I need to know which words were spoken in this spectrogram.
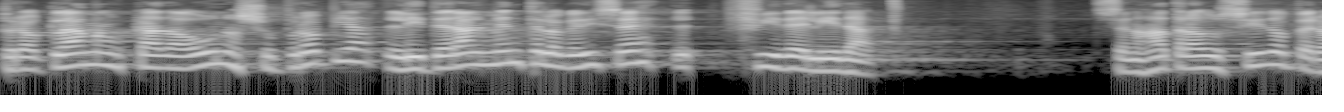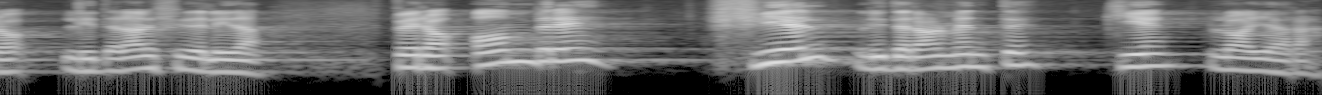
proclaman cada uno su propia, literalmente lo que dice es fidelidad. Se nos ha traducido, pero literal es fidelidad. Pero hombre fiel, literalmente, ¿quién lo hallará?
